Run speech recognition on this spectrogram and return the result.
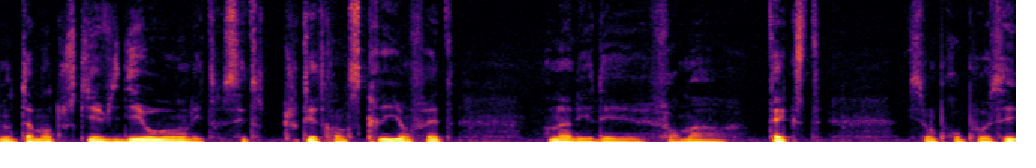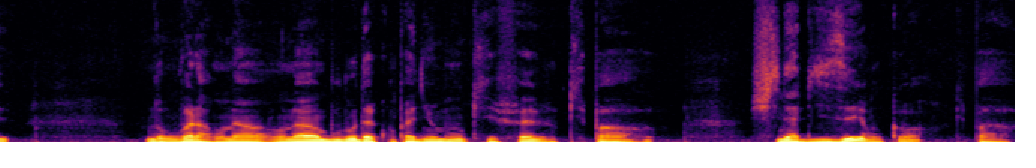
notamment tout ce qui est vidéo, tout est transcrit en fait. On a des formats texte qui sont proposés. Donc voilà, on a, on a un boulot d'accompagnement qui est fait, qui n'est pas finalisé encore, qui n'est pas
